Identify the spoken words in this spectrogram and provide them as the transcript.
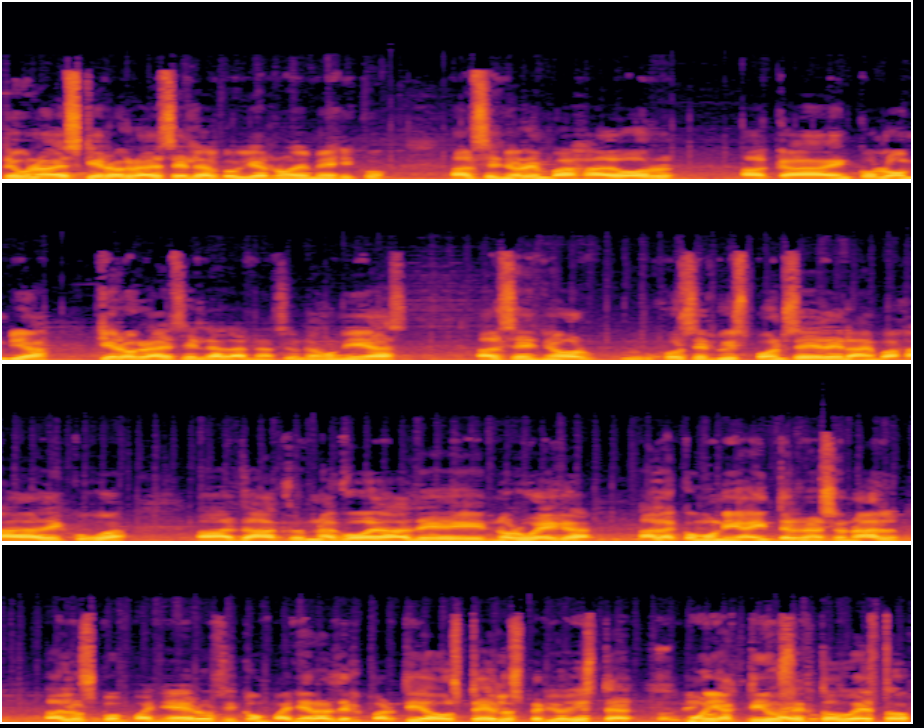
De una vez quiero agradecerle al gobierno de México, al señor embajador acá en Colombia, quiero agradecerle a las Naciones Unidas, al señor José Luis Ponce de la Embajada de Cuba, a Dag Nagoda de Noruega, a la comunidad internacional, a los compañeros y compañeras del partido, a ustedes los periodistas, muy activos en todo esto.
